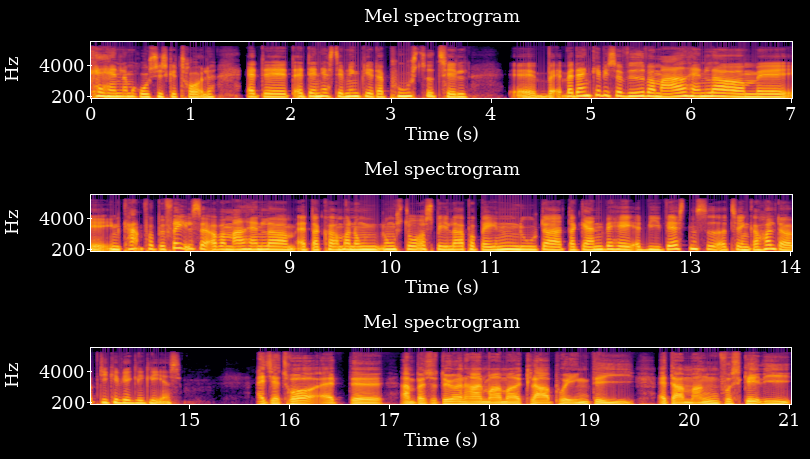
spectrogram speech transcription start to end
kan handle om russiske trolde, at, øh, at den her stemning bliver der pustet til. Øh, hvordan kan vi så vide, hvor meget handler om øh, en kamp for befrielse, og hvor meget handler om, at der kommer nogle, nogle store spillere på banen nu, der, der gerne vil have, at vi i Vesten sidder og tænker, hold da op, de kan virkelig ikke lide os? Altså, jeg tror, at øh, ambassadøren har en meget, meget klar pointe i, at der er mange forskellige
